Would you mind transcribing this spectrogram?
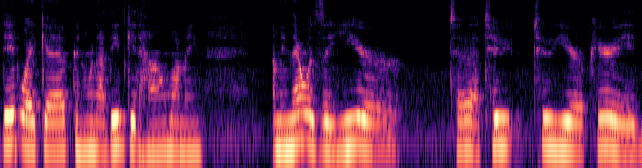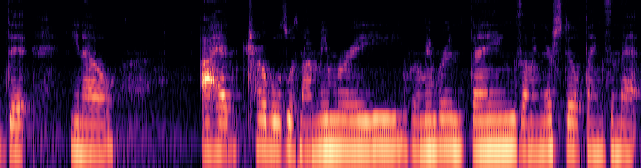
did wake up and when I did get home, I mean, I mean there was a year to a two two year period that you know I had troubles with my memory, remembering things. I mean, there's still things in that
